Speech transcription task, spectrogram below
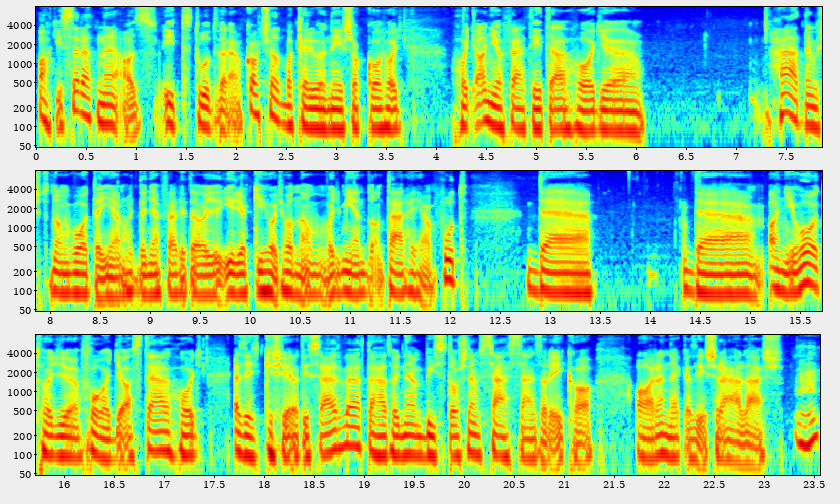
aki szeretne, az itt tud velem kapcsolatba kerülni, és akkor, hogy, hogy annyi a feltétel, hogy hát nem is tudom, volt-e ilyen, hogy legyen feltétel, hogy írja ki, hogy honnan, vagy milyen tárhelyen fut, de de annyi volt, hogy fogadja azt el, hogy ez egy kísérleti szerver, tehát hogy nem biztos, nem száz százalék a, a rendelkezésre állás. Uh-huh.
